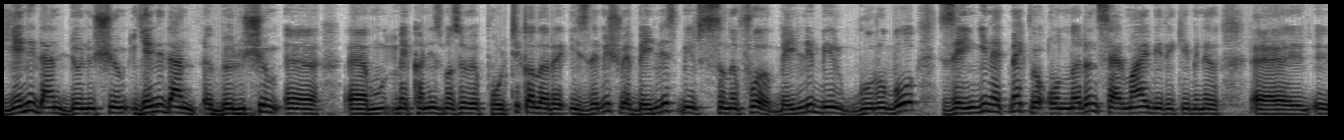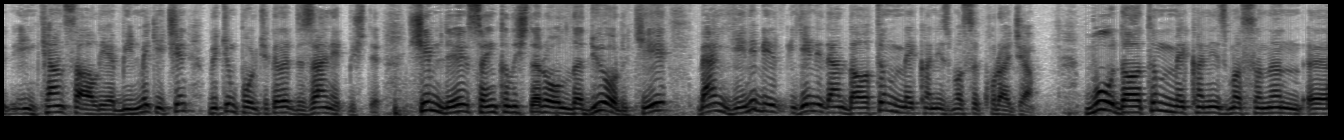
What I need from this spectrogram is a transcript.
yeniden dönüşüm, yeniden e, bölüşüm e, e, mekanizması ve politikaları izlemiş ve belli bir sınıfı, belli bir grubu zengin etmek ve onların sermaye birikimini e, e, imkan sağlayabilmek için bütün politikaları dizayn etmiştir. Şimdi Sayın Kılıçdaroğlu da diyor ki ben yeni bir yeniden dağıtım mekanizması kuracağım. Bu dağıtım mekanizmasının e,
